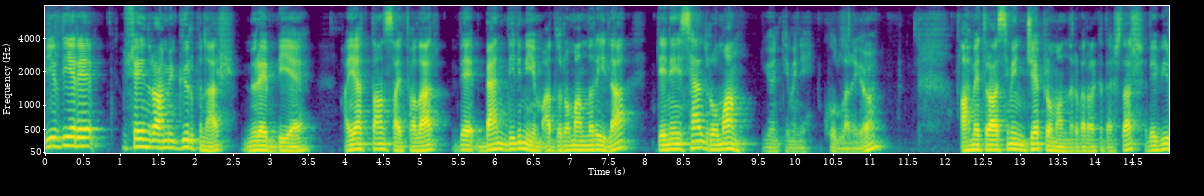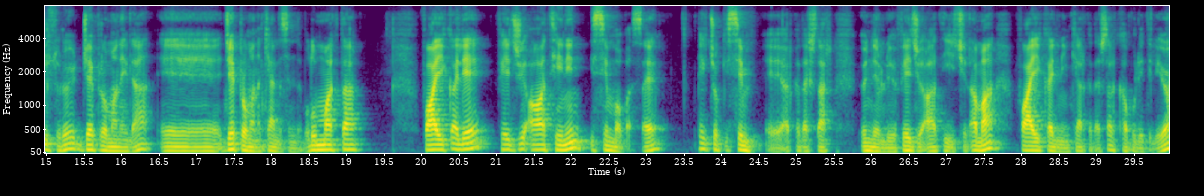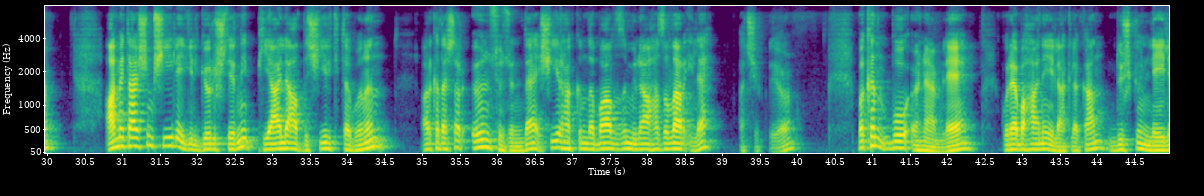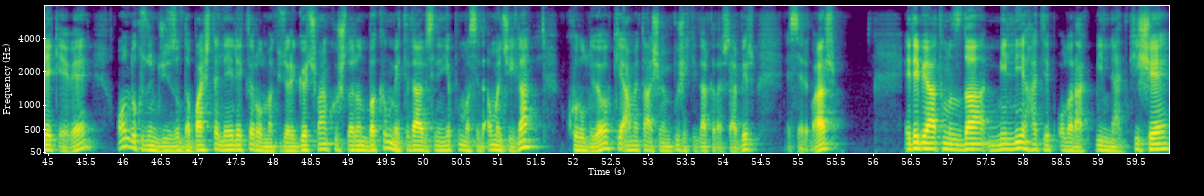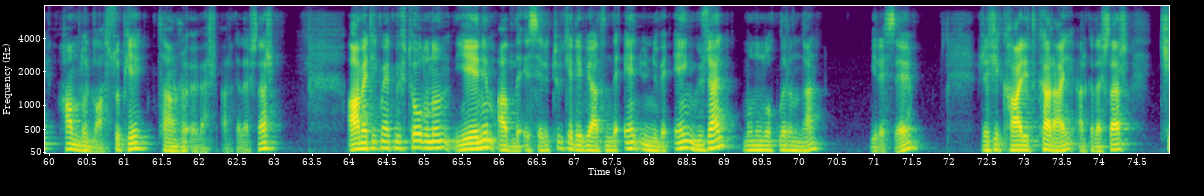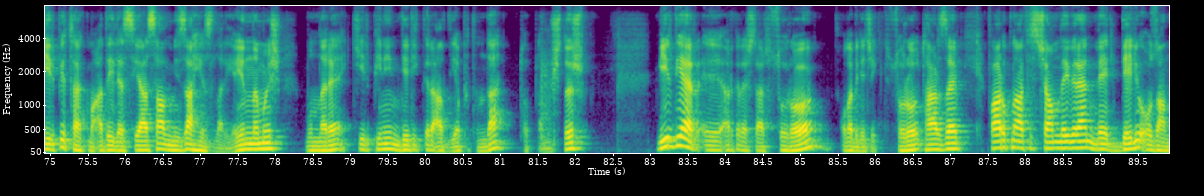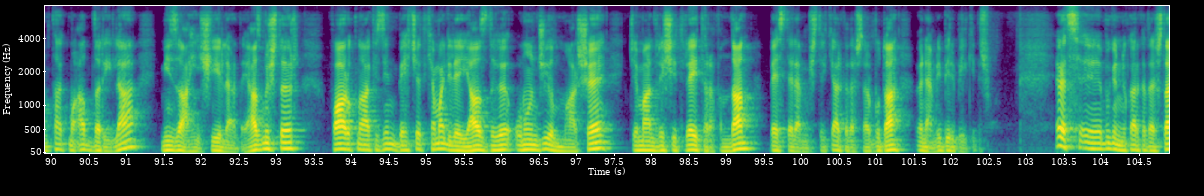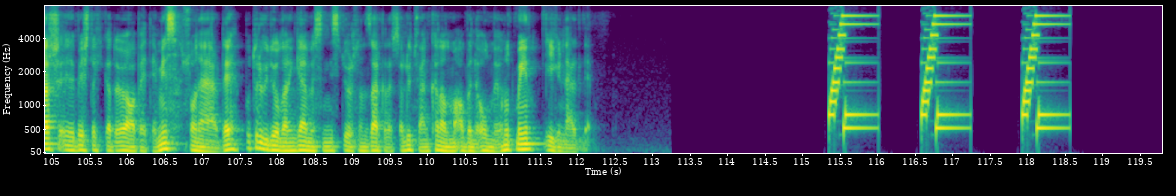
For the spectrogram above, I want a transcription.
bir diğeri Hüseyin Rahmi Gürpınar, mürebbiye, Hayattan Sayfalar ve Ben Deli Miyim adlı romanlarıyla deneysel roman yöntemini kullanıyor. Ahmet Rasim'in cep romanları var arkadaşlar ve bir sürü cep romanıyla e, cep romanı kendisinde bulunmakta. Faik Ali Fecri Ati'nin isim babası. Pek çok isim e, arkadaşlar öneriliyor Fecri Ati için ama Faik Ali'ninki arkadaşlar kabul ediliyor. Ahmet Haşim Şii ile ilgili görüşlerini Piyale adlı şiir kitabının arkadaşlar ön sözünde şiir hakkında bazı mülahazalar ile açıklıyor. Bakın bu önemli. Gurebahane ile aklakan Düşkün Leylek Evi 19. yüzyılda başta leylekler olmak üzere göçmen kuşların bakım ve tedavisinin yapılması amacıyla kuruluyor ki Ahmet Haşim'in bu şekilde arkadaşlar bir eseri var. Edebiyatımızda milli hatip olarak bilinen kişi Hamdullah Supi Tanrı Över arkadaşlar. Ahmet Hikmet Müftüoğlu'nun Yeğenim adlı eseri Türk Edebiyatı'nda en ünlü ve en güzel monologlarından birisi. Refik Halit Karay arkadaşlar Kirpi Takma adıyla siyasal mizah yazıları yayınlamış. Bunları Kirpi'nin dedikleri adlı yapıtında toplamıştır. Bir diğer e, arkadaşlar soru olabilecek soru tarzı Faruk Nafiz Çamlıevren ve Deli Ozan Takma adlarıyla mizahi şiirlerde yazmıştır. Faruk Nafiz'in Behçet Kemal ile yazdığı 10. yıl marşı Cemal Reşit Rey tarafından bestelenmiştir ki arkadaşlar bu da önemli bir bilgidir. Evet e, bugünlük arkadaşlar 5 dakikada ÖAPT'miz sona erdi. Bu tür videoların gelmesini istiyorsanız arkadaşlar lütfen kanalıma abone olmayı unutmayın. İyi günler dilerim.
